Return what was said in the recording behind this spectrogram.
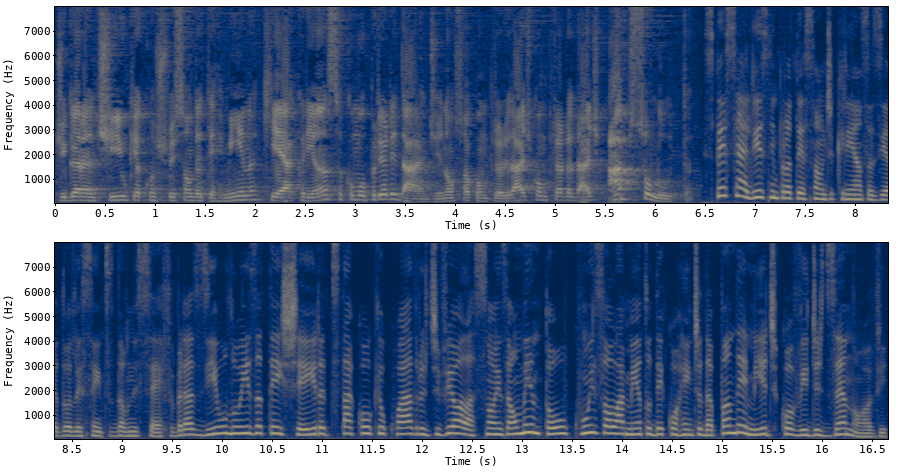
de garantir o que a Constituição determina, que é a criança como prioridade, não só como prioridade, como prioridade absoluta. Especialista em proteção de crianças e adolescentes da Unicef Brasil, Luísa Teixeira destacou que o quadro de violações aumentou com o isolamento decorrente da pandemia de Covid-19.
